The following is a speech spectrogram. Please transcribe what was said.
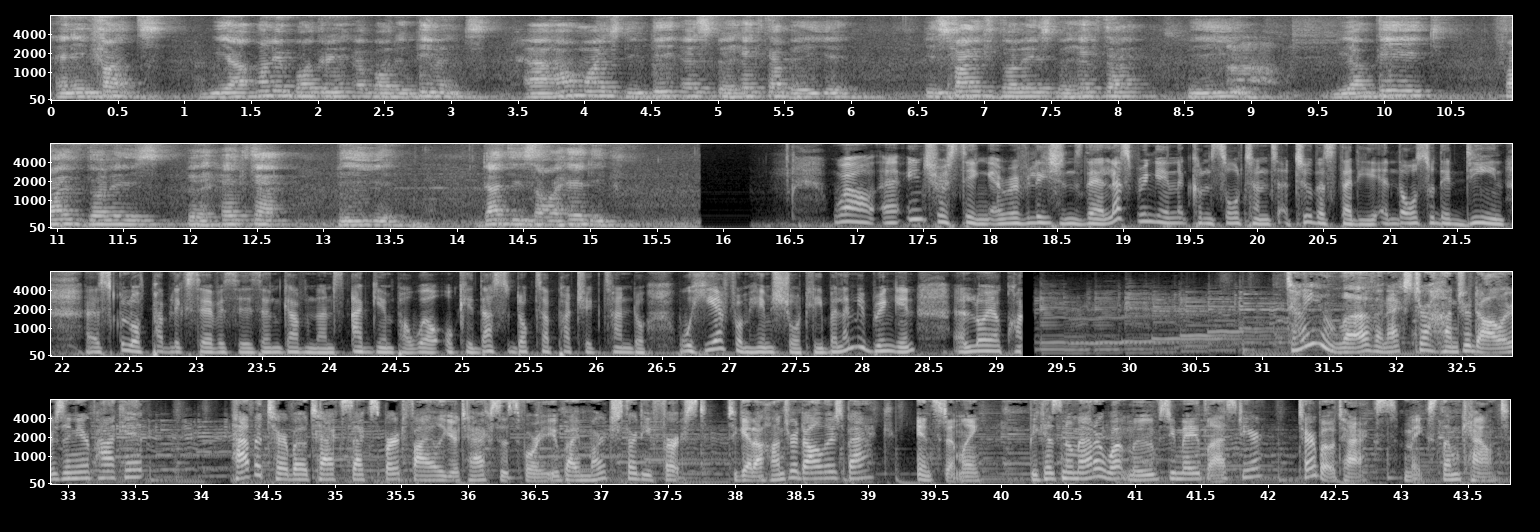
And in fact, we are only bothering about the payment. Uh, how much they pay us per hectare per year is $5 per hectare per year. We are paid $5 per hectare per year. That is our headache. Well, uh, interesting uh, revelations there. Let's bring in a consultant to the study and also the Dean, uh, School of Public Services and Governance, Agim Powell. Okay, that's Dr. Patrick Tando. We'll hear from him shortly, but let me bring in a lawyer. Don't you love an extra $100 in your pocket? Have a TurboTax expert file your taxes for you by March 31st to get $100 back instantly. Because no matter what moves you made last year, TurboTax makes them count.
